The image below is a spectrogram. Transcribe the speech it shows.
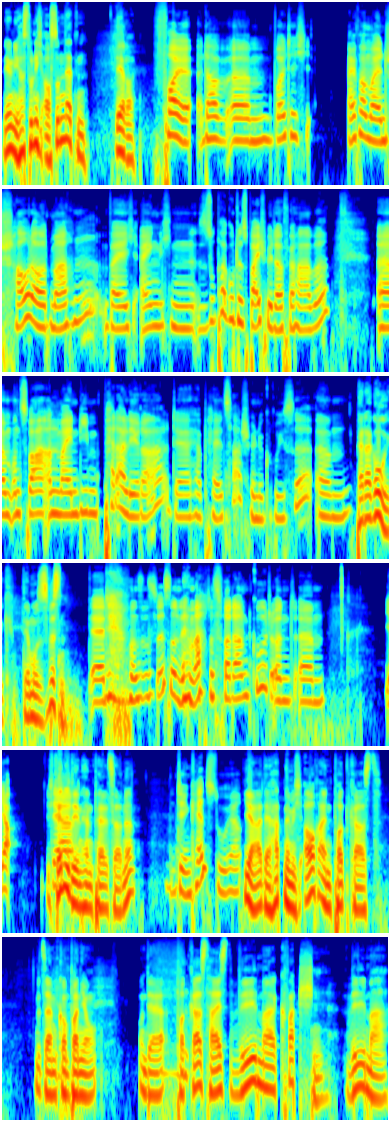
Leonie, hast du nicht auch so einen netten Lehrer? Voll. Da ähm, wollte ich einfach mal einen Shoutout machen, weil ich eigentlich ein super gutes Beispiel dafür habe. Ähm, und zwar an meinen lieben Pedalehrer, der Herr Pelzer. Schöne Grüße. Ähm, Pädagogik, der muss es wissen. der, der muss es wissen und der macht es verdammt gut. Und ähm, ja, Ich Der- kenne den Herrn Pelzer, ne? den kennst du, ja. Ja, der hat nämlich auch einen Podcast mit seinem Kompagnon. Und der Podcast heißt Will mal quatschen. Will mal,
